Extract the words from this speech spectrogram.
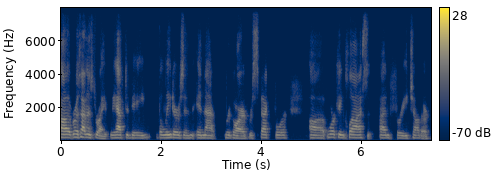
uh, Rosanna's right. We have to be the leaders in in that regard, respect for uh, working class and for each other.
